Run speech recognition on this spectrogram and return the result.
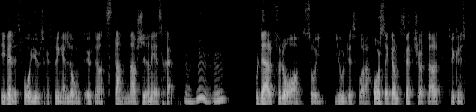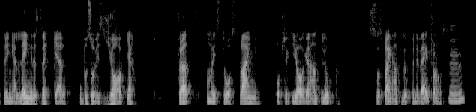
Det är väldigt få djur som kan springa långt utan att stanna och kyla ner sig själv. Mhm. Mm. Och därför då så gjordes våra hårsäckar om till svettkörtlar så vi kunde springa längre sträckor och på så vis jaga. För att om vi då sprang och försökte jaga en antilop så sprang antilopen iväg från oss. Mm.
